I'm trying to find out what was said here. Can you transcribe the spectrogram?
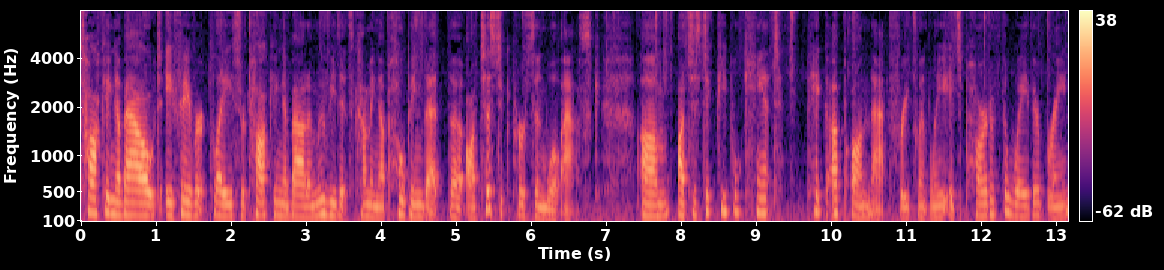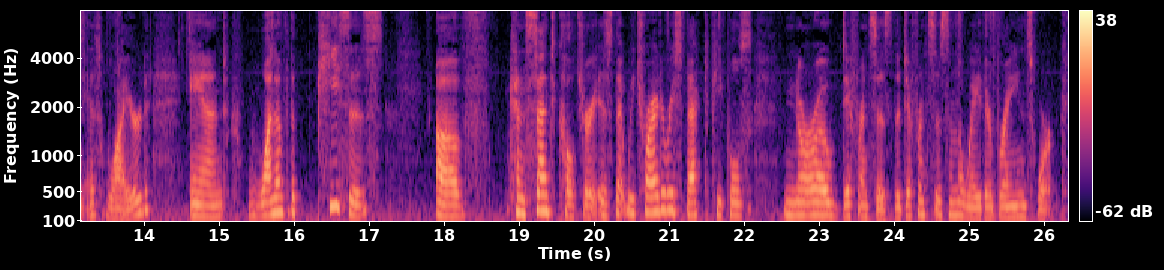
talking about a favorite place or talking about a movie that's coming up, hoping that the autistic person will ask. Um, autistic people can't pick up on that frequently. It's part of the way their brain is wired. And one of the pieces of consent culture is that we try to respect people's neuro differences, the differences in the way their brains work.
